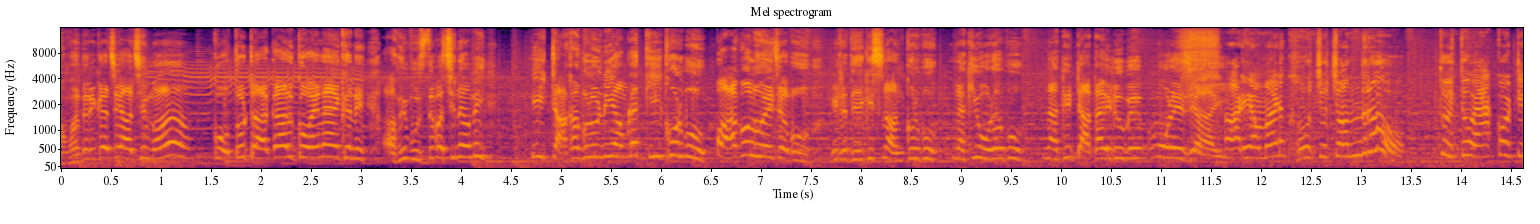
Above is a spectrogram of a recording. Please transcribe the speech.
আমাদের কাছে আছে মা। কত টাকার গয়না এখানে? আমি বুঝতে পারছি না আমি। এই টাকাগুলো নিয়ে আমরা কি করব? পাগল হয়ে যাব। এটা দিয়ে কি স্নান করব? নাকি ওড়াবো? নাকি টাকায় ডুবে মরে যাই? আরে আমার ঘোচু চন্দ্র, তুই তো এক কোটি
